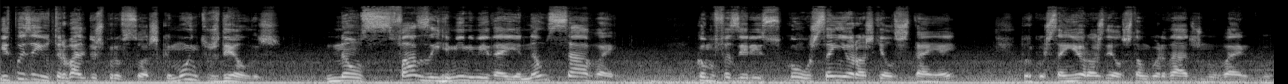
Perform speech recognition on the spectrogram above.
E depois aí o trabalho dos professores, que muitos deles não se fazem a mínima ideia, não sabem como fazer isso com os 100 euros que eles têm, porque os 100 euros deles estão guardados no banco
